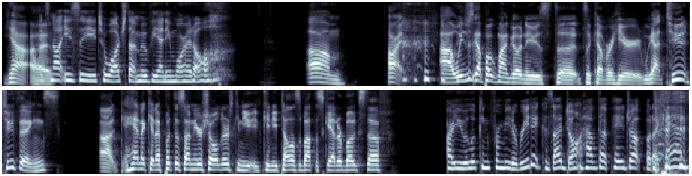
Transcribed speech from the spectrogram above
yeah, uh, it's not easy to watch that movie anymore at all. Um. All right. uh, we just got Pokemon Go news to to cover here. We got two two things. Uh, Hannah, can I put this on your shoulders? Can you can you tell us about the Scatterbug stuff? Are you looking for me to read it? Because I don't have that page up, but I can.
